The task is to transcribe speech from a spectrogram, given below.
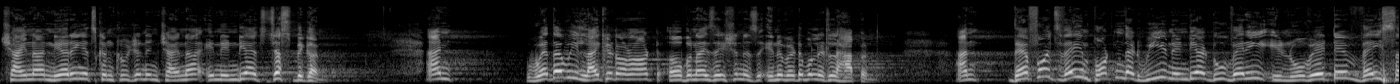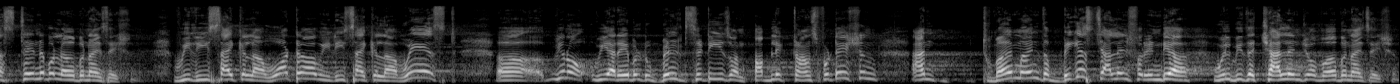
China, nearing its conclusion in China. In India, it's just begun. And whether we like it or not, urbanization is inevitable, it'll happen. And therefore, it's very important that we in India do very innovative, very sustainable urbanization. We recycle our water, we recycle our waste. Uh, you know, we are able to build cities on public transportation. And to my mind, the biggest challenge for India will be the challenge of urbanization.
